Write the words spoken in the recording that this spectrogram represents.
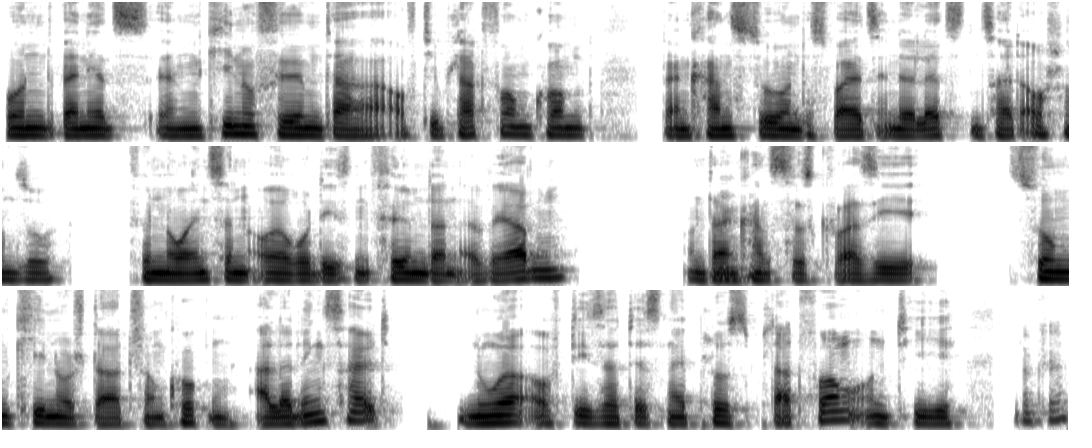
Und wenn jetzt ein Kinofilm da auf die Plattform kommt, dann kannst du, und das war jetzt in der letzten Zeit auch schon so, für 19 Euro diesen Film dann erwerben. Und dann kannst du es quasi zum Kinostart schon gucken. Allerdings halt nur auf dieser Disney Plus Plattform und die, Okay.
